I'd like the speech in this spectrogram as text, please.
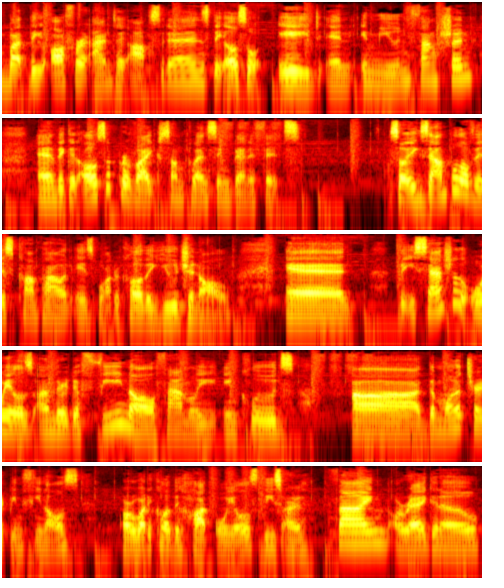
but they offer antioxidants. They also aid in immune function and they could also provide some cleansing benefits. So example of this compound is what we call the eugenol. And the essential oils under the phenol family includes uh, the monoterpene phenols or what we call the hot oils. These are thyme, oregano,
